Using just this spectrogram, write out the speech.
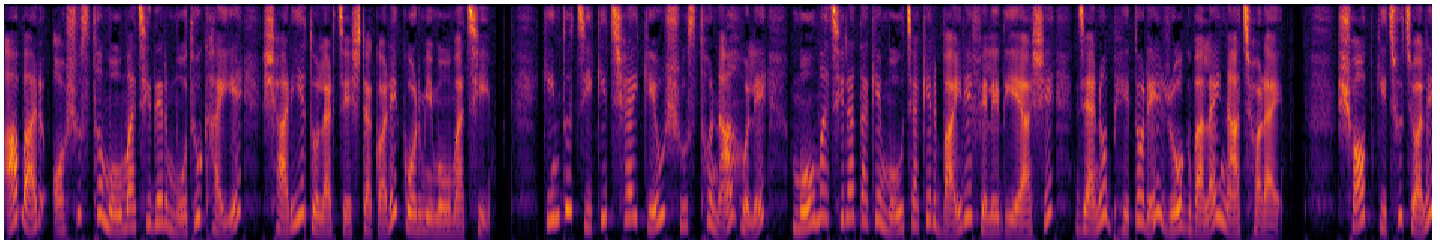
আবার অসুস্থ মৌমাছিদের মধু খাইয়ে সারিয়ে তোলার চেষ্টা করে কর্মী মৌমাছি। কিন্তু চিকিৎসায় কেউ সুস্থ না হলে মৌমাছিরা তাকে মৌচাকের বাইরে ফেলে দিয়ে আসে যেন ভেতরে রোগবালাই না ছড়ায়। সব কিছু চলে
